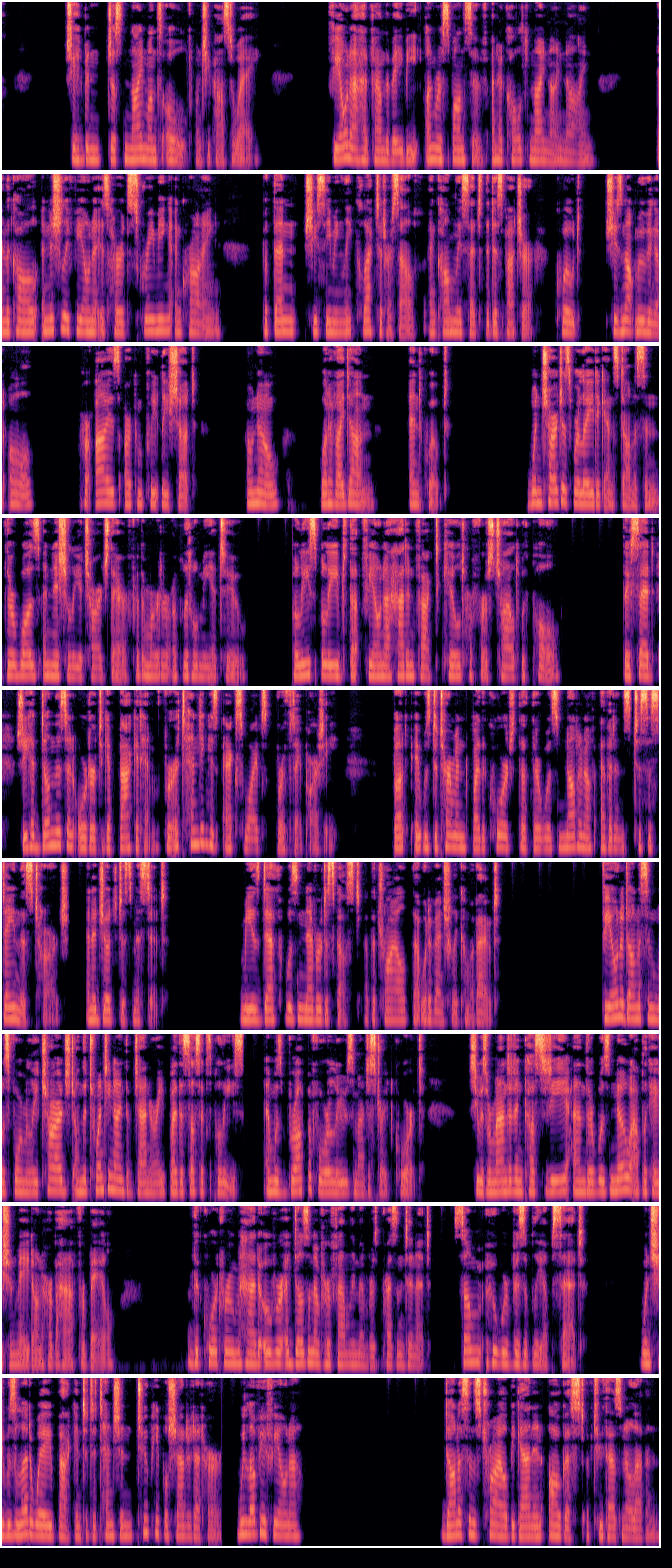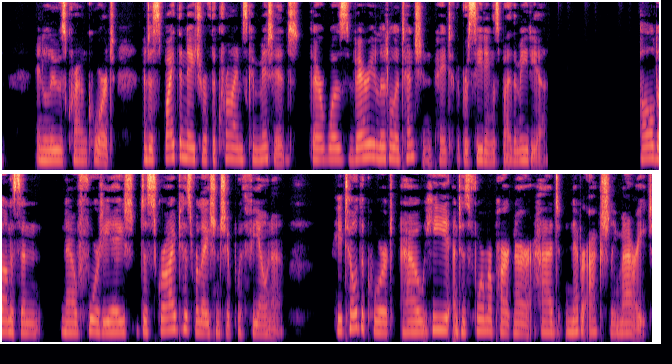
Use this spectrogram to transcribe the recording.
She had been just nine months old when she passed away. Fiona had found the baby unresponsive and had called 999. In the call, initially Fiona is heard screaming and crying, but then she seemingly collected herself and calmly said to the dispatcher, quote, She's not moving at all. Her eyes are completely shut. Oh no, what have I done? End quote. When charges were laid against Donnison, there was initially a charge there for the murder of little Mia too. Police believed that Fiona had in fact killed her first child with Paul. They said she had done this in order to get back at him for attending his ex-wife's birthday party. But it was determined by the court that there was not enough evidence to sustain this charge, and a judge dismissed it. Mia's death was never discussed at the trial that would eventually come about. Fiona Donnison was formally charged on the 29th of January by the Sussex Police and was brought before Lewes Magistrate Court. She was remanded in custody and there was no application made on her behalf for bail. The courtroom had over a dozen of her family members present in it, some who were visibly upset. When she was led away back into detention, two people shouted at her, We love you, Fiona. Donnison's trial began in August of 2011 in Lewes Crown Court, and despite the nature of the crimes committed, there was very little attention paid to the proceedings by the media. Paul Donnison, now 48, described his relationship with Fiona. He told the court how he and his former partner had never actually married,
